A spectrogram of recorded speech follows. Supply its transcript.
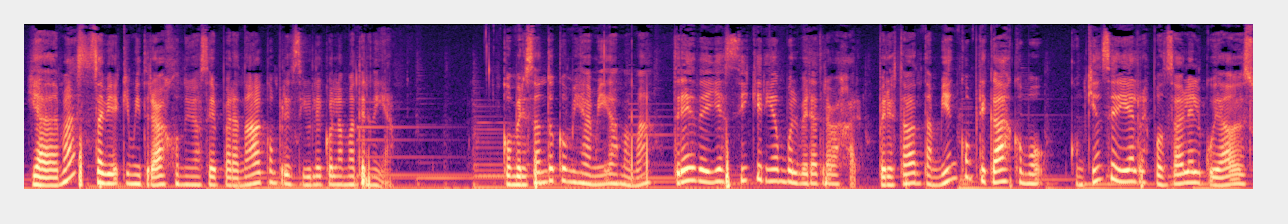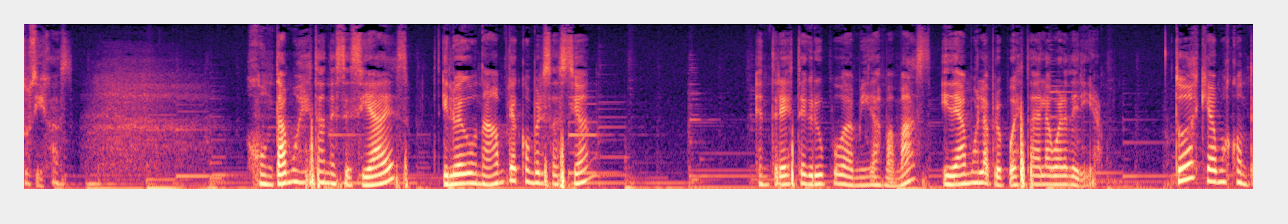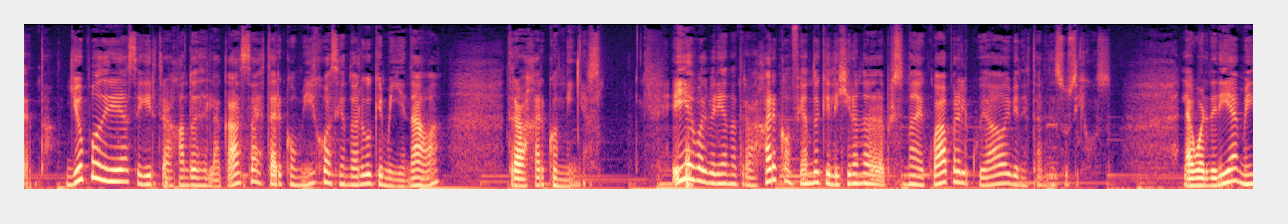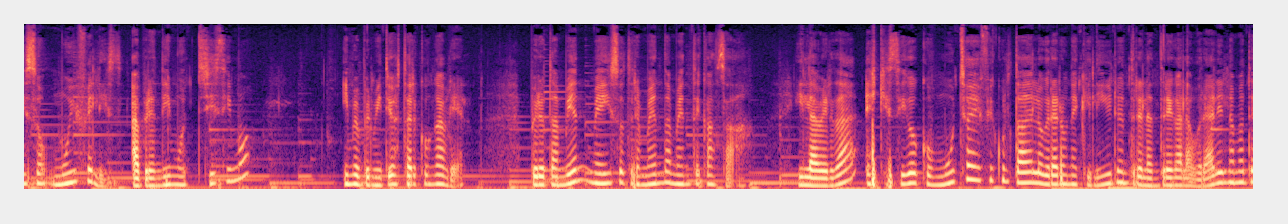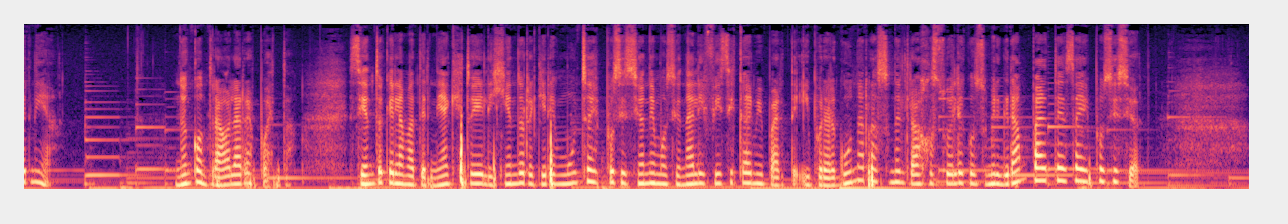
Y además sabía que mi trabajo no iba a ser para nada comprensible con la maternidad. Conversando con mis amigas mamá, tres de ellas sí querían volver a trabajar, pero estaban tan bien complicadas como con quién sería el responsable del cuidado de sus hijas. Juntamos estas necesidades y luego una amplia conversación entre este grupo de amigas mamás ideamos la propuesta de la guardería. Todas quedamos contentas. Yo podría seguir trabajando desde la casa, estar con mi hijo haciendo algo que me llenaba, trabajar con niños. Ellas volverían a trabajar confiando que eligieron a la persona adecuada para el cuidado y bienestar de sus hijos. La guardería me hizo muy feliz, aprendí muchísimo y me permitió estar con Gabriel, pero también me hizo tremendamente cansada. Y la verdad es que sigo con mucha dificultad de lograr un equilibrio entre la entrega laboral y la maternidad. No he encontrado la respuesta. Siento que la maternidad que estoy eligiendo requiere mucha disposición emocional y física de mi parte y por alguna razón el trabajo suele consumir gran parte de esa disposición.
